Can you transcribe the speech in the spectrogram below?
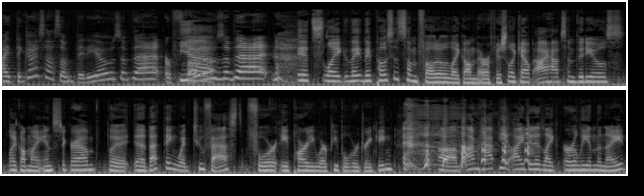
I think I saw some videos of that or Yeah. photos of that. It's like they, they posted some photo like on their official account. I have some videos like on my Instagram, but uh, that thing went too fast for a party where people were drinking. um, I'm happy I did it like early in the night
